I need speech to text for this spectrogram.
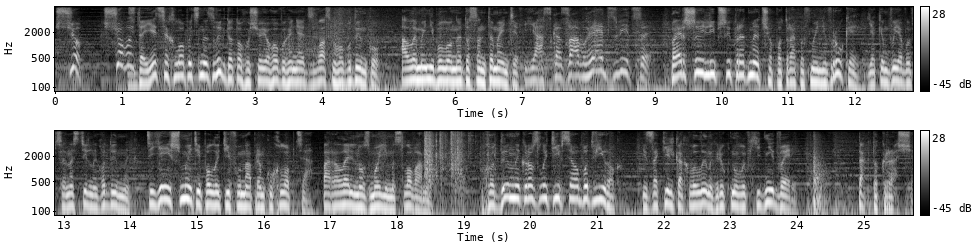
Що? Що ви. Здається, хлопець не звик до того, що його виганяють з власного будинку, але мені було не до сантиментів. Я сказав геть звідси! Перший ліпший предмет, що потрапив мені в руки, яким виявився настільний годинник, цієї ж миті полетів у напрямку хлопця, паралельно з моїми словами. Годинник розлетівся об одвірок, і за кілька хвилин грюкнули вхідні двері. Так то краще.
